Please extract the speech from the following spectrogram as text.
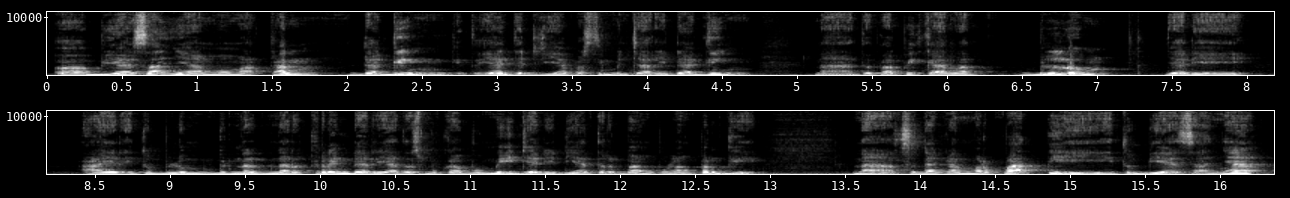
e, biasanya memakan daging gitu ya. Jadi dia pasti mencari daging. Nah, tetapi karena belum jadi air itu belum benar-benar kering dari atas muka bumi, jadi dia terbang pulang pergi. Nah, sedangkan merpati itu biasanya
